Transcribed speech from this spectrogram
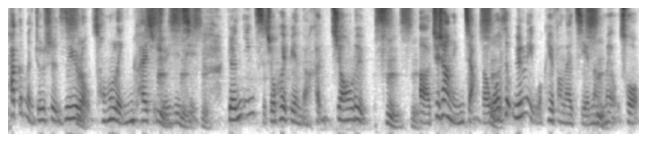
他根本就是 Zero，从零开始学习起，人因此就会变得很焦虑。是是。啊，就像您讲的，我这原理我可以放在节能没有错。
